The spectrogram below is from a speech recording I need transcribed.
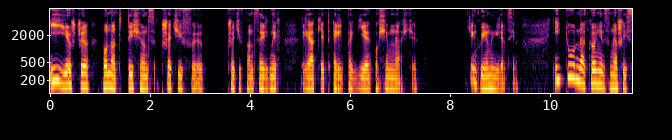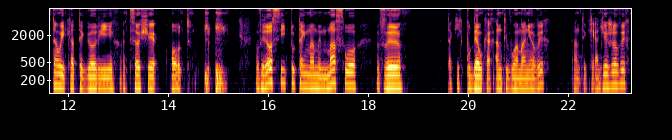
i jeszcze ponad 1000 przeciw, e, przeciwpancernych rakiet RPG-18. Dziękujemy Grecja. I tu na koniec w naszej stałej kategorii, co się od w Rosji, tutaj mamy masło w takich pudełkach antywłamaniowych, antykradzieżowych.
